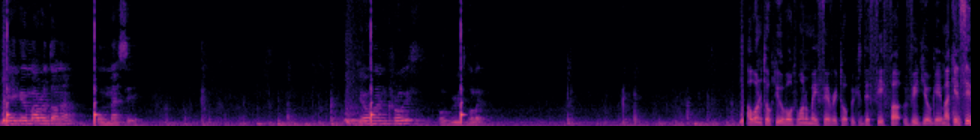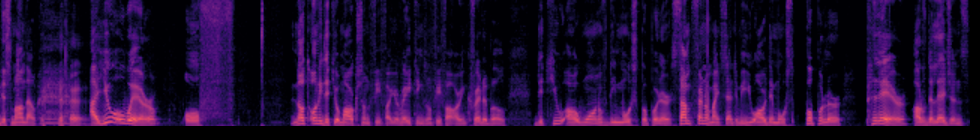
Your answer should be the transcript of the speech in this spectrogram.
Diego Maradona or Messi? Johan Cruyff or Ruud Gullit? I want to talk to you about one of my favorite topics, the FIFA video game. I can see the smile now. are you aware of not only that your marks on FIFA, your ratings on FIFA are incredible, that you are one of the most popular. Some friend of mine said to me, you are the most popular player out of the legends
